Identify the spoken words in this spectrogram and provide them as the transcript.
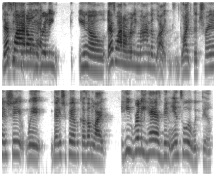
That's why I don't really, you know, that's why I don't really mind the like like the trans shit with Dave Chappelle because I'm like, he really has been into it with them.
